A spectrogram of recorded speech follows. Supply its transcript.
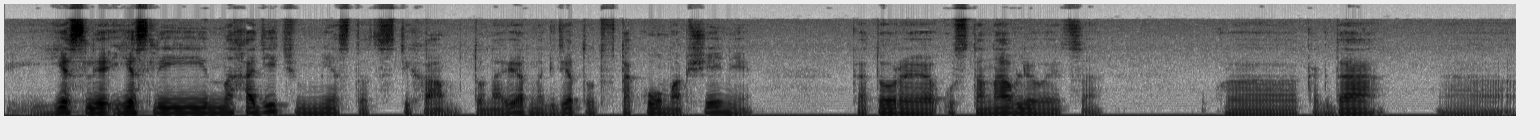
Если, если и находить место стихам, то, наверное, где-то вот в таком общении – которое устанавливается, э, когда э,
